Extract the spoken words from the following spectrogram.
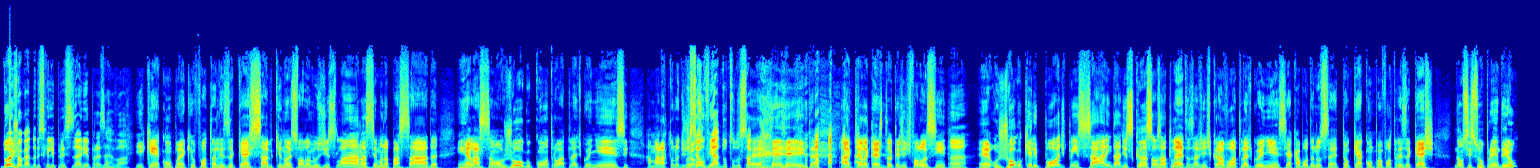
dos jogadores que ele precisaria preservar. E quem acompanha aqui o Fortaleza Cast sabe que nós falamos disso lá na semana passada, em relação ao jogo contra o Atlético Goianiense, a maratona de Você jogos... Você é o viaduto do saber. É, eita, aquela questão que a gente falou assim, ah. é, o jogo que ele pode pensar em dar descanso aos atletas, a gente cravou o Atlético Goianiense e acabou dando certo. Então quem acompanha o Fortaleza Cast não se surpreendeu,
